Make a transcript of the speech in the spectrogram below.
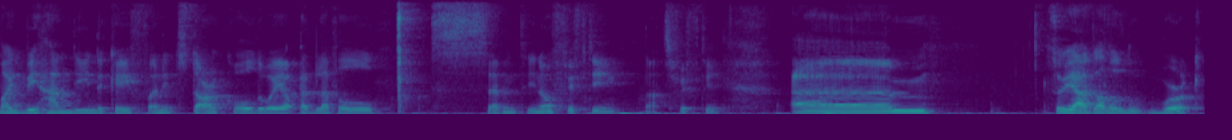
might be handy in the cave when it's dark all the way up at level 17 no 15 that's 15 um so yeah that'll work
